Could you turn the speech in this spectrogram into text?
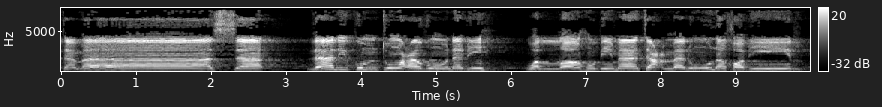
يتماسا ذلكم توعظون به والله بما تعملون خبير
